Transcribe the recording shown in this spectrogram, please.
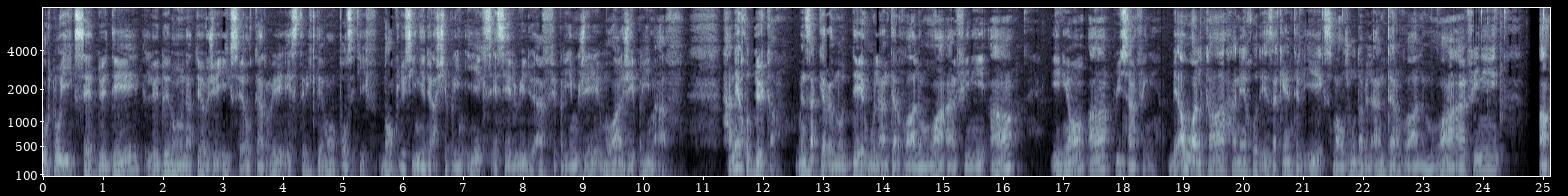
Pour tout x est 2d, le dénominateur gx au carré est strictement positif. Donc le signe de h'x est celui de f'g moins g'f. Nous deux cas. Nous avons d ou l'intervalle moins infini 1, union 1 plus infini. Dans le premier cas, nous avons x l'intervalle moins infini 1.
